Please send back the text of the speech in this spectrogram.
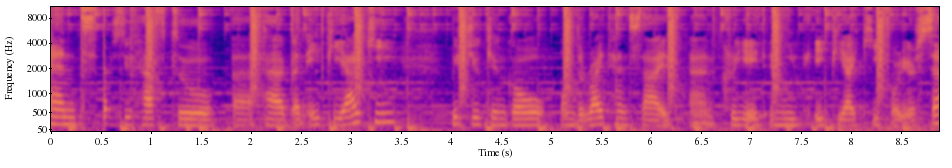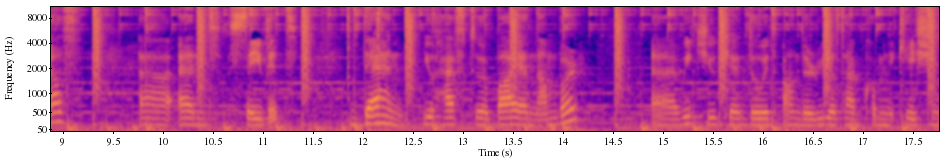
and you have to uh, have an API key which you can go on the right hand side and create a new API key for yourself uh, and save it. Then you have to buy a number, uh, which you can do it under real time communication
